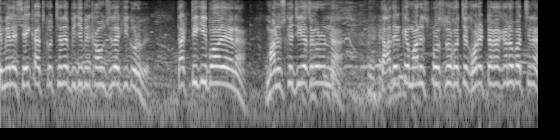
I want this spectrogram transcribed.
এমএলএ সেই কাজ করছে না বিজেপির কাউন্সিলর কি করবে? তার টিকি পাওয়া যায় না। মানুষকে জিজ্ঞাসা করুন না। তাদেরকে মানুষ প্রশ্ন করছে ঘরের টাকা কেন পাচ্ছি না?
